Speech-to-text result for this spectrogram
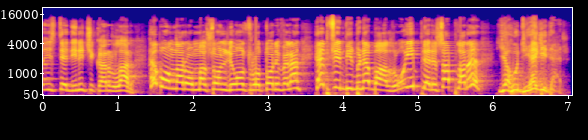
istediğini çıkarırlar. Hep onlar o mason, Leons, Rotori falan hepsi birbirine bağlı. O ipleri, sapları Yahudi'ye gider.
